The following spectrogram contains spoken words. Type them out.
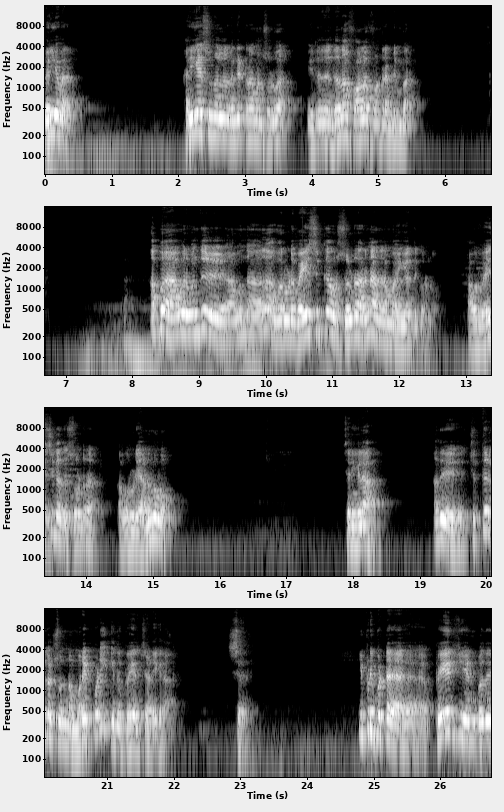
பெரியவர் ஹரிகேசுனல் வெங்கட்ராமன் சொல்வார் இது இதுதான் ஃபாலோ பண்ணுறேன் அப்படிம்பார். அப்போ அவர் வந்து அவந்தாலும் அவரோட வயசுக்கு அவர் சொல்கிறாருன்னு அதை நம்ம ஏற்றுக்கணும் அவர் வயசுக்கு அதை சொல்கிறார் அவருடைய அனுபவம். சரிங்களா? அது சித்தர்கள் சொன்ன முறைப்படி இது பயிற்சி அடைகிறார். சரி. இப்படிப்பட்ட பயிற்சி என்பது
